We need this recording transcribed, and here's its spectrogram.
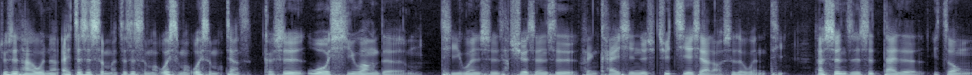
就是他问呢，哎，这是什么？这是什么？为什么？为什么这样子？可是我希望的提问是，学生是很开心的去接下老师的问题。他甚至是带着一种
